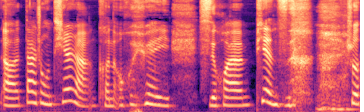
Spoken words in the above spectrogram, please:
呃，大众天然可能会愿意喜欢骗子 说，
